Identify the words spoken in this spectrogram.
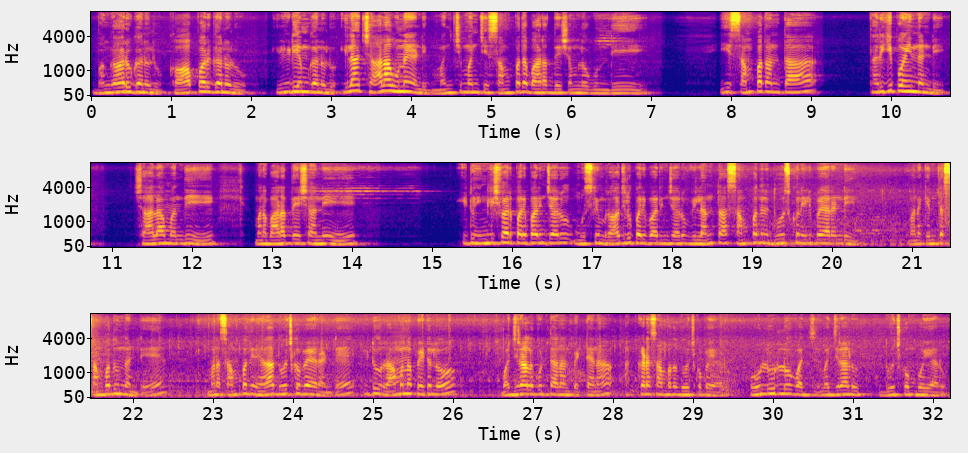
బంగారు గనులు కాపర్ గనులు ఈడియం గనులు ఇలా చాలా ఉన్నాయండి. మంచి మంచి సంపద భారతదేశంలో ఉంది. ఈ సంపద అంతా తరిగిపోయిందండి చాలామంది మన భారతదేశాన్ని ఇటు ఇంగ్లీష్ వారు పరిపాలించారు ముస్లిం రాజులు పరిపాలించారు వీళ్ళంతా సంపదని దోచుకొని వెళ్ళిపోయారండి. మనకెంత సంపద ఉందంటే మన సంపదని ఎలా దోచుకుపోయారంటే ఇటు రామన్నపేటలో వజ్రాల గుట్ట అని పెట్టానా అక్కడ సంపద దోచుకుపోయారు. ఓలూరులో వజ్ వజ్రాలు దోచుకొని పోయారు.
